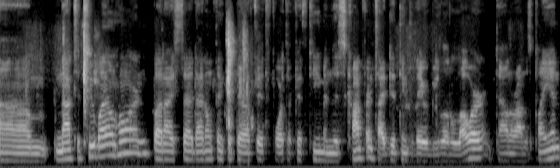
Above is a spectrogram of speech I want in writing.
Um, not to toot my own horn, but I said I don't think that they're a fifth, fourth, or fifth team in this conference. I did think that they would be a little lower down around this play-in.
